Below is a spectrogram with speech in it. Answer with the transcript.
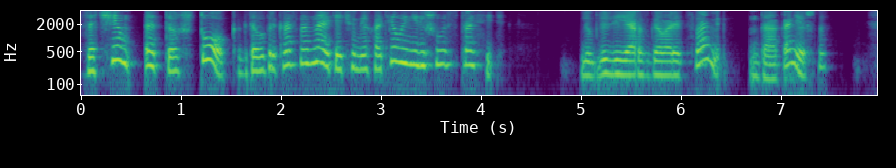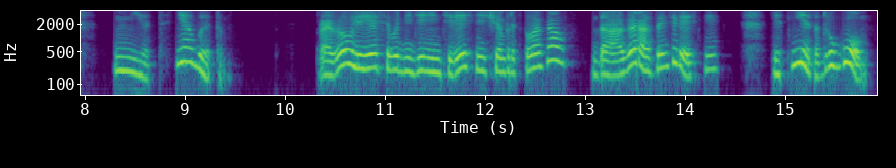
зачем это что, когда вы прекрасно знаете, о чем я хотела и не решилась спросить?» «Люблю ли я разговаривать с вами?» «Да, конечно». «Нет, не об этом». «Провел ли я сегодня день интереснее, чем предполагал?» «Да, гораздо интереснее». «Нет-нет, о другом».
